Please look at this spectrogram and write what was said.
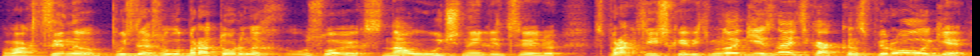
вакцины, пусть даже в лабораторных условиях, с научной или целью, с практической. Ведь многие, знаете как, конспирологи,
